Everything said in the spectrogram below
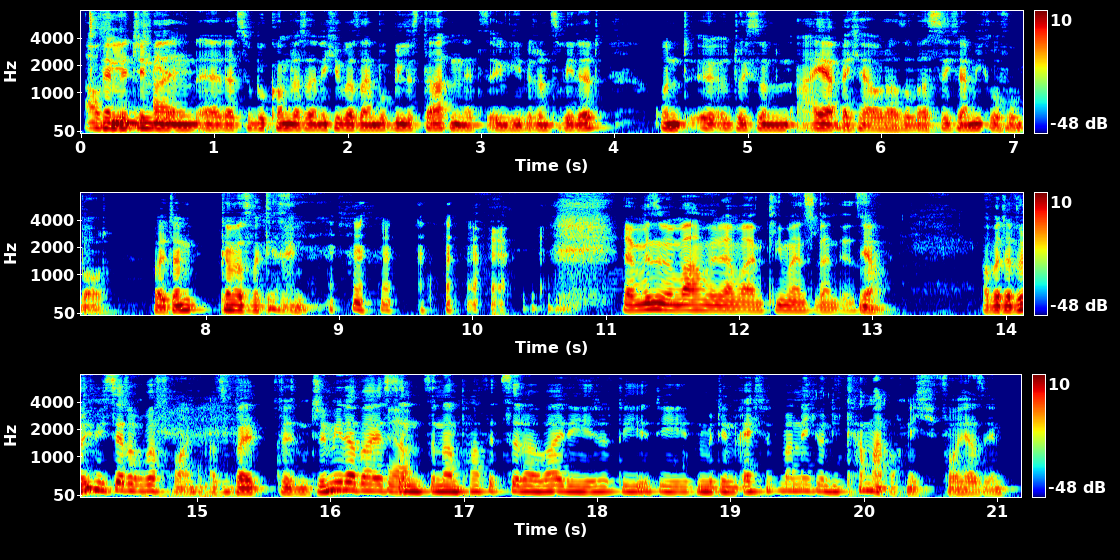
Auf Wenn wir Jimmy Fall. dann äh, dazu bekommen, dass er nicht über sein mobiles Datennetz irgendwie mit uns redet und äh, durch so einen Eierbecher oder sowas sich sein Mikrofon baut. Weil dann können wir es vergessen. Da müssen wir machen, wenn er mal im Klima ins Land ist. Ja. Aber da würde ich mich sehr darüber freuen. Also, weil, wenn Jimmy dabei ist, Ja. dann sind da ein paar Witze dabei, die, die, die, mit denen rechnet man nicht und die kann man auch nicht vorhersehen.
